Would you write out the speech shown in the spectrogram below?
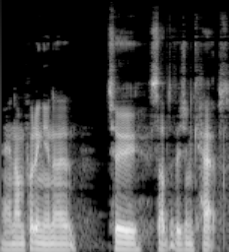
And I'm putting in a two subdivision caps.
